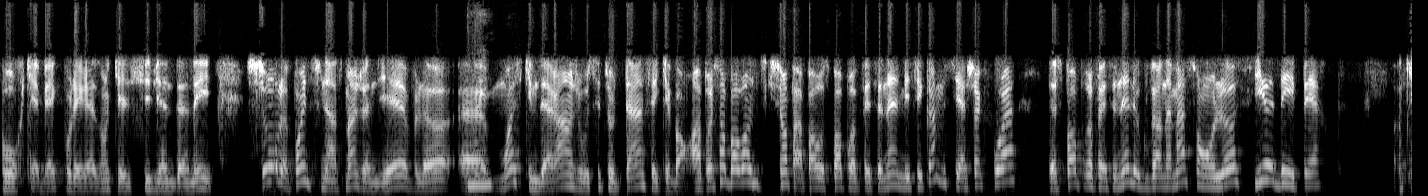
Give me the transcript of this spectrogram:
pour Québec pour les raisons qu'elle-ci vient de donner. Sur le point de financement, Geneviève, là, euh, Oui. moi, ce qui me dérange aussi tout le temps, c'est que bon, après ça, on peut avoir une discussion par rapport au sport professionnel, mais c'est comme si à chaque fois le sport professionnel, le gouvernement sont là s'il y a des pertes. OK?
